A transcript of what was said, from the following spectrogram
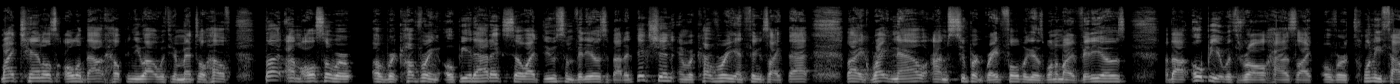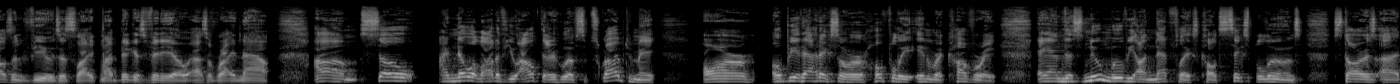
my channel's all about helping you out with your mental health, but I'm also a, recovering opiate addict, so I do some videos about addiction and recovery and things like that. Like right now, I'm super grateful because one of my videos about opiate withdrawal has like over 20,000 views. It's like my biggest video as of right now. Um, so I know a lot of you out there who have subscribed to me are opiate addicts or hopefully in recovery. And this new movie on Netflix called Six Balloons stars uh,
